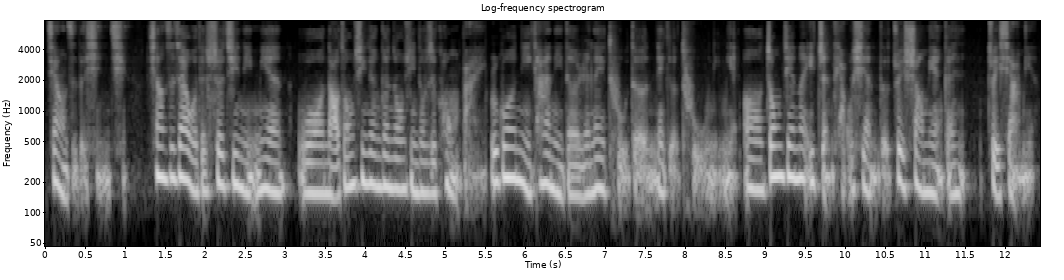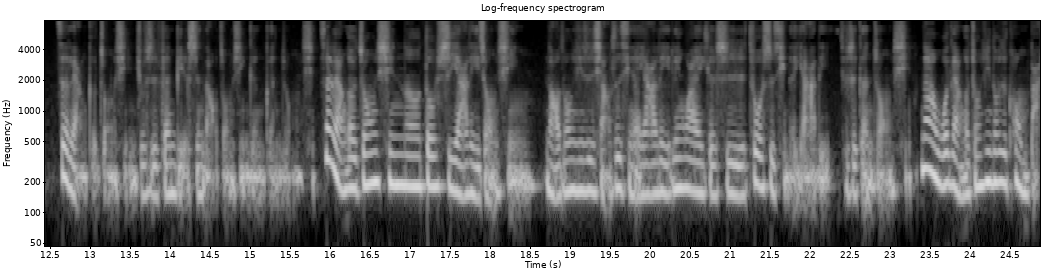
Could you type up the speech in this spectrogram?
这样子的心情。像是在我的设计里面，我脑中心跟根中心都是空白。如果你看你的人类图的那个图里面，呃，中间那一整条线的最上面跟最下面。这两个中心就是分别是脑中心跟根中心。这两个中心呢，都是压力中心。脑中心是想事情的压力，另外一个是做事情的压力，就是根中心。那我两个中心都是空白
